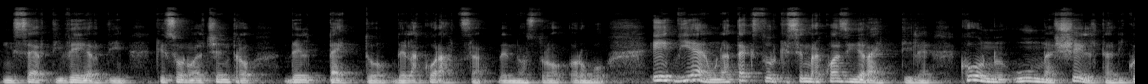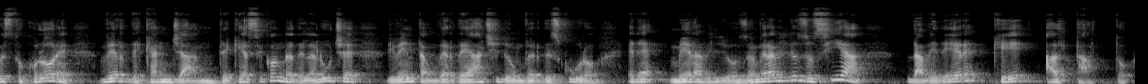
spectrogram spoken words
inserti verdi che sono al centro del petto, della corazza del nostro robot. E vi è una texture che sembra quasi rettile, con una scelta di questo colore verde cangiante che a seconda della luce diventa un verde acido e un verde scuro ed è meraviglioso. È meraviglioso sia da vedere che al tatto.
